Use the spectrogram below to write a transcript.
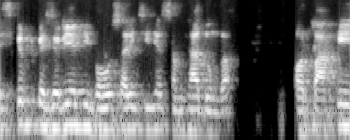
स्क्रिप्ट के ज़रिए भी बहुत सारी चीज़ें समझा दूँगा और बाकी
